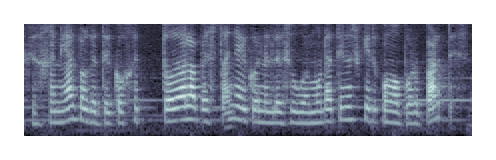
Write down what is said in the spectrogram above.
Es que es genial porque te coge toda la pestaña y con el de Sugemura tienes que ir como por partes.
